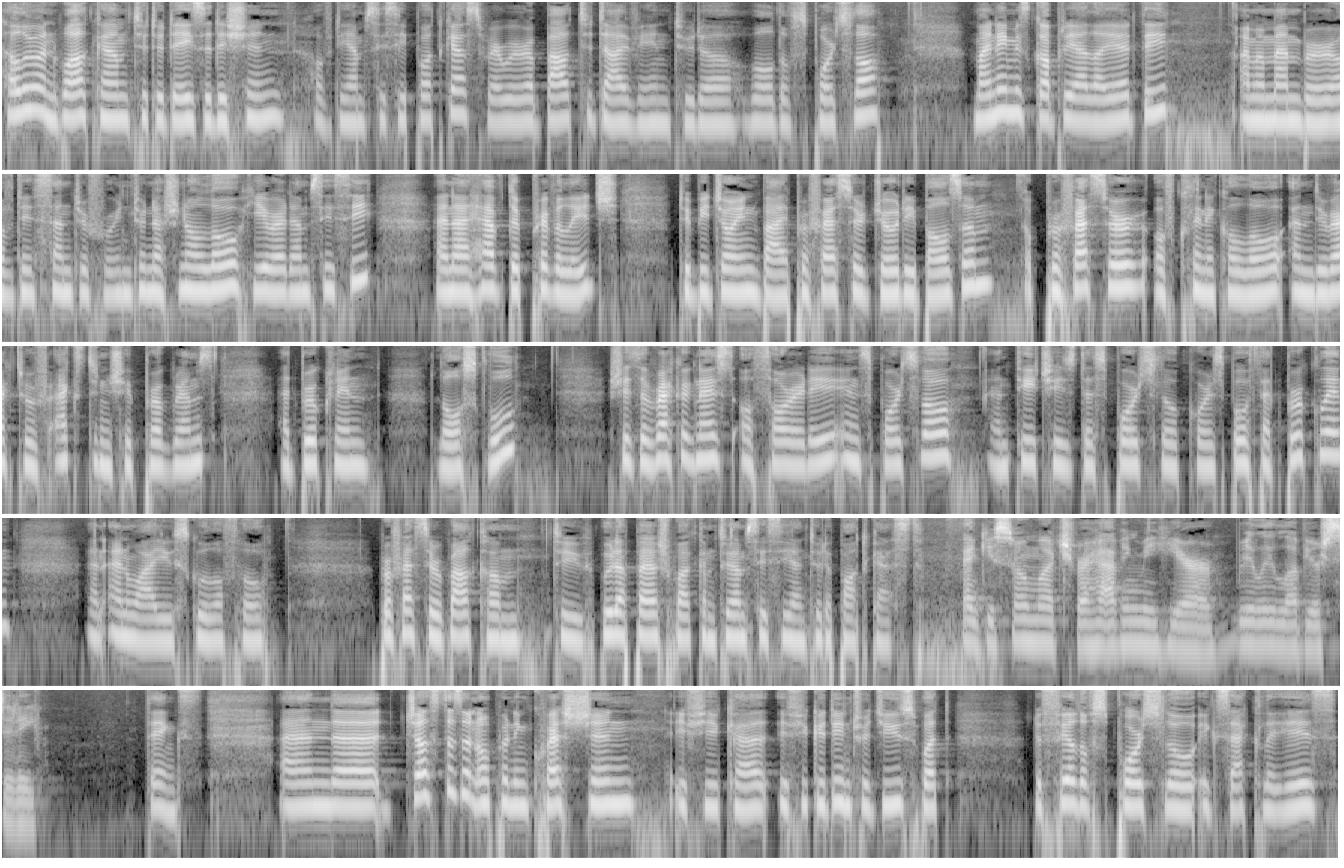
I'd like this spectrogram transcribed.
Hello and welcome to today's edition of the MCC podcast, where we're about to dive into the world of sports law. My name is Gabriella Érdi. I'm a member of the Center for International Law here at MCC, and I have the privilege to be joined by Professor Jodi Balsam, a professor of clinical law and director of externship programs at Brooklyn Law School. She's a recognized authority in sports law and teaches the sports law course both at Brooklyn and NYU School of Law. Professor, welcome to Budapest. Welcome to MCC and to the podcast. Thank you so much for having me here. Really love your city. Thanks. And uh, just as an opening question, if you ca- if you could introduce what the field of sports law exactly is,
